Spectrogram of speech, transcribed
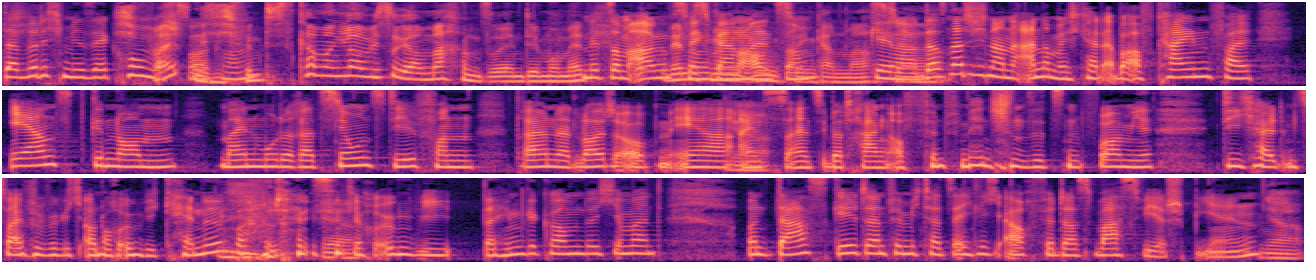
da würde ich mir sehr komisch Ich weiß nicht, ich finde, das kann man glaube ich sogar machen, so in dem Moment. Mit so einem Augenzwinkern. Wenn mit einem Augenzwinkern machst, genau, ja. das ist natürlich noch eine andere Möglichkeit, aber auf keinen Fall ernst genommen meinen Moderationsstil von 300 Leute Open Air ja. eins zu eins übertragen auf fünf Menschen sitzen vor mir, die ich halt im Zweifel wirklich auch noch irgendwie kenne, weil wahrscheinlich ja. sind die auch irgendwie dahin gekommen durch jemand. Und das gilt dann für mich tatsächlich auch für das, was wir spielen. Ja.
